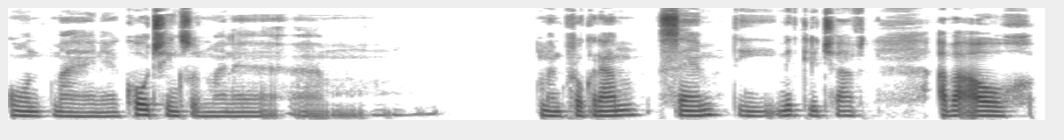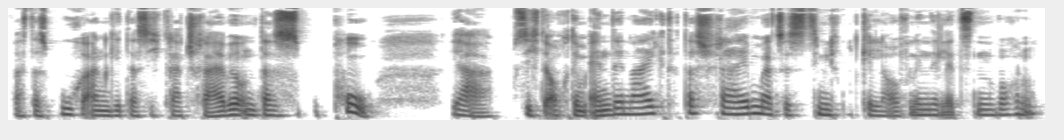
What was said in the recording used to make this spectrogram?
Und meine Coachings und meine, ähm, mein Programm SAM, die Mitgliedschaft, aber auch was das Buch angeht, das ich gerade schreibe und das, puh, ja, sich da auch dem Ende neigt, das Schreiben. Also es ist ziemlich gut gelaufen in den letzten Wochen.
